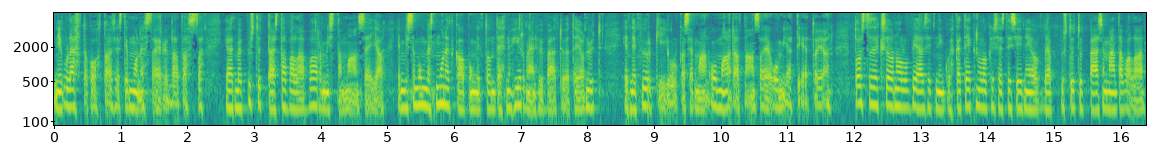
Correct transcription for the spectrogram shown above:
niin kuin lähtökohtaisesti monessa eri datassa. Ja että me pystyttäisiin tavallaan varmistamaan se. Ja, ja missä mun mielestä monet kaupungit on tehnyt hirveän hyvää työtä jo nyt, että ne pyrkii julkaisemaan omaa datansa ja omia tietojaan. Toistaiseksi se on ollut vielä sit niin kuin ehkä teknologisesti, siinä ei ole vielä pystytty pääsemään tavallaan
